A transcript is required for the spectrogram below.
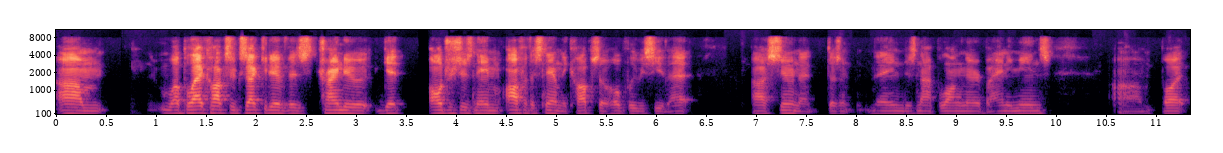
um, a Blackhawks executive is trying to get Aldrich's name off of the Stanley Cup, so hopefully we see that uh, soon. That doesn't name does not belong there by any means. Um, but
